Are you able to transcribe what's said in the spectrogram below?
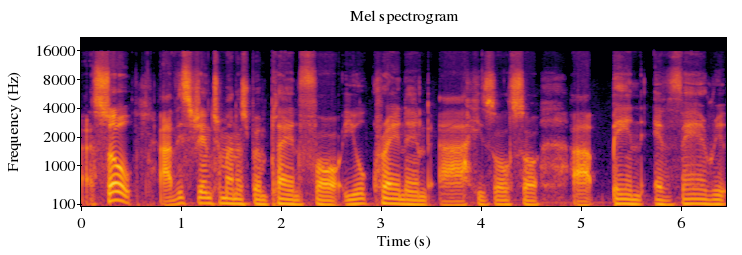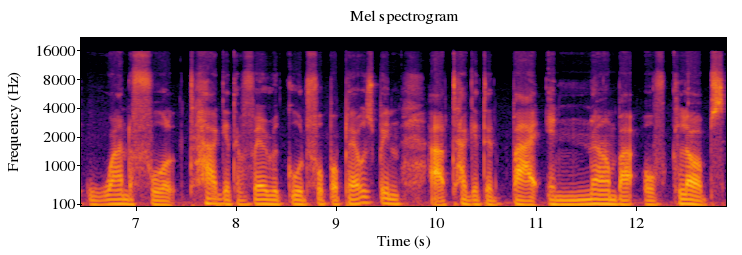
Uh, so, uh, this gentleman has been playing for Ukraine and uh, he's also uh, been a very wonderful target, a very good football player who's been uh, targeted by a number of clubs.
